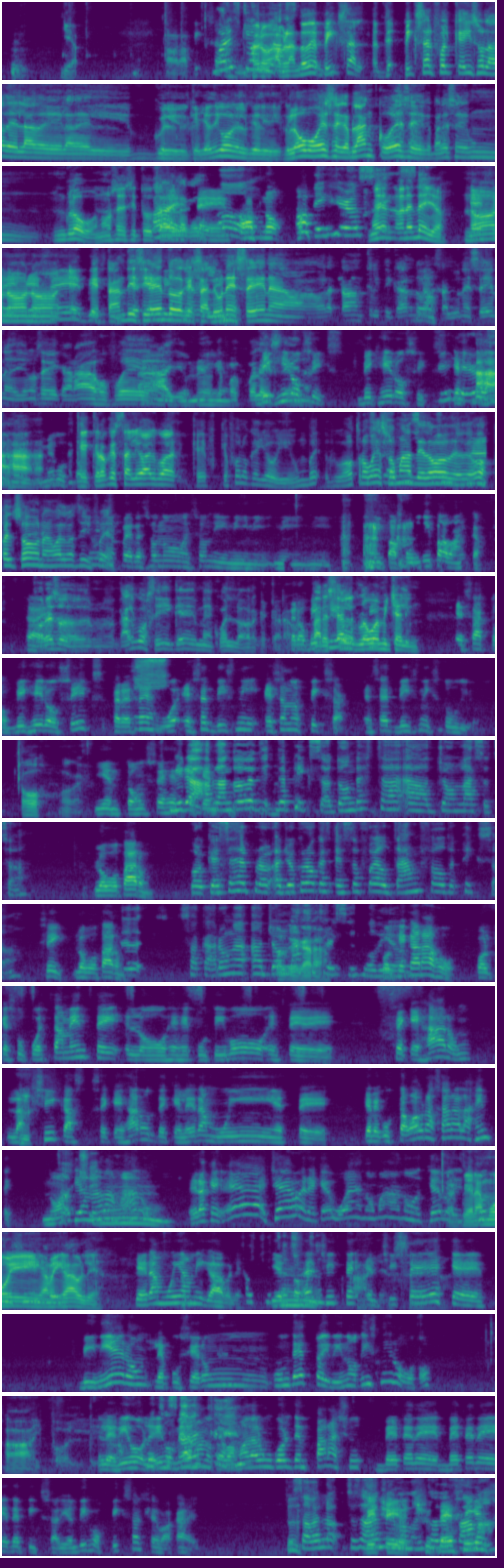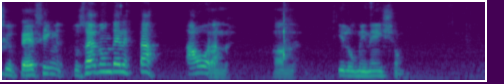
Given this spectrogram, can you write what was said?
Ya. Ahora Pixar. Pero hablando de. Pixar, de- Pixar fue el que hizo la de la de la del el que yo digo el, el globo ese blanco ese que parece un, un globo. No sé si tú Ah, sabes la que este, Oh. Up, no, Up. Big Hero ¿No es, 6. no es de ellos? No, Ese- no, no. ese eh, están ese diciendo es que salió una escena. Ahora estaban criticando No. que salió una escena. de Yo no sé qué carajo fue. Ay, Ay, Dios mío, ¿qué fue, fue la Big Hero escena? 6. Big Hero 6. Big que Hero Ajá, ajá. a mí me gustó. Que creo que salió algo. ¿Qué, qué fue lo que yo vi? Un be- otro beso más de dos, de, de dos personas o algo así fue. Sí, Pero eso no, eso ni, ni, ni, ni, ni, ni pa' pool ni pa' banca. Sea, Por eso, algo sí que me acuerdo ahora que carajo. Pero Parecía el Hero globo de sí. Michelin. Exacto, Big Hero 6, pero ese es, ese es Disney, ese no es Pixar, ese es Disney Studios. Oh, ok. Y entonces Mira, este, que hablando de, de Pixar, ¿dónde está ah, John Lasseter? lo votaron. Porque ese es el pro- yo creo que ese fue el downfall de Pixar. Sí, lo votaron. Eh, Sacaron a, a John. Lasseter y se jodió. ¿Por qué carajo? Porque supuestamente los ejecutivos este, se quejaron, las Mm. chicas se quejaron de que él era muy, este, que le gustaba abrazar a la gente. No hacía nada malo. Mm. Era que, eh, chévere, qué bueno, mano, chévere. Que era muy amigable. Que era muy amigable. Y entonces el chiste, Ay, el chiste es que vinieron, le pusieron un, un de esto y vino Disney y lo votó. Ay, por Dios. Le dijo, le ¿Y tú dijo, mira, mano, te vamos a dar un golden parachute, vete de, vete de, de Pixar. Y él dijo, Pixar se va a caer. Tú sabes, lo, tú sabes mi momento Si de fama. si ustedes siguen, ¿tú sabes dónde él está ahora? ¿Dónde? ¿Dónde? Illumination.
